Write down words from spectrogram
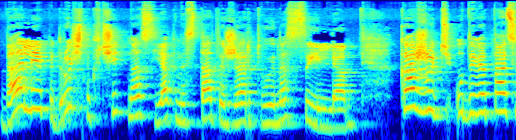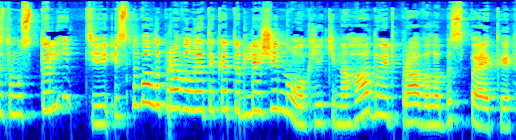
Далі підручник вчить нас, як не стати жертвою насилля. Кажуть, у 19 столітті існували правила етикету для жінок, які нагадують правила безпеки.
